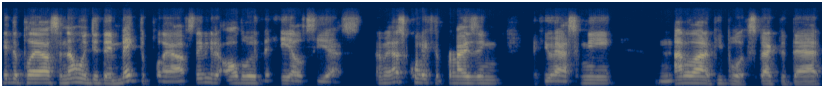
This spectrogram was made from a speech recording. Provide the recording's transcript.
made the playoffs. And not only did they make the playoffs, they made it all the way to the ALCS. I mean, that's quite surprising if you ask me. Not a lot of people expected that,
